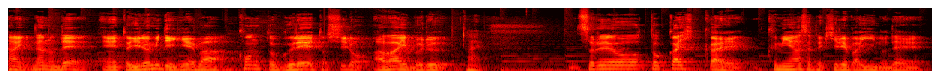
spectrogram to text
はい、なので、えー、と色味で言えば紺とグレーと白淡いブルー。はい。それを特化引っかえ組み合わせて着ればいいので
